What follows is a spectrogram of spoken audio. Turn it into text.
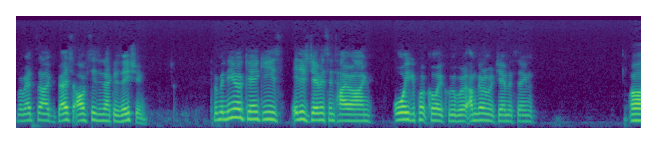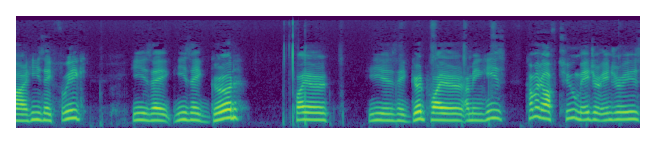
the Red Sox best offseason acquisition. For the New York Yankees, it is Jameson Taillon, or you can put Corey Kluber. I'm going with Jameson. Uh, he's a freak. He's a he's a good player. He is a good player. I mean, he's coming off two major injuries,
